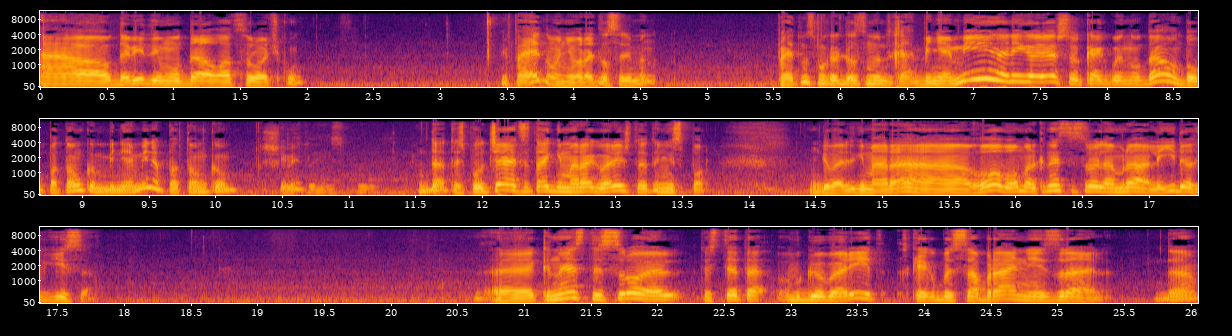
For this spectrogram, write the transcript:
А Давид ему дал отсрочку, и поэтому у него родился ребенок. Поэтому смог родился Мордыхай. Бениамин, они говорят, что как бы, ну да, он был потомком Бениамина, потомком Шими. Да, то есть получается, так Гимара говорит, что это не спор. Говорит Гимара, Ров, Омар, Кнест Исроль Амра, Лиидах Гиса. Э, Кнест Исроэль, то есть это говорит как бы собрание Израиля, да?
